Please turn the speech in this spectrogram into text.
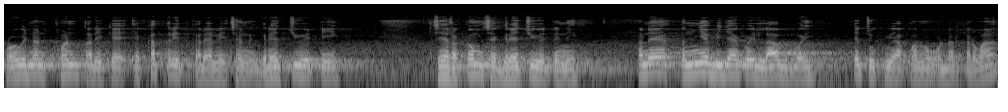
પ્રોવિડન્ટ ફંડ તરીકે એકત્રિત કરેલી છે અને ગ્રેચ્યુએટી જે રકમ છે ગ્રેચ્યુએટીની અને અન્ય બીજા કોઈ લાભ હોય એ ચૂકવી આપવાનો ઓર્ડર કરવા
